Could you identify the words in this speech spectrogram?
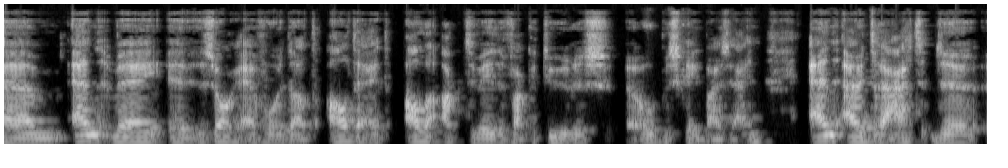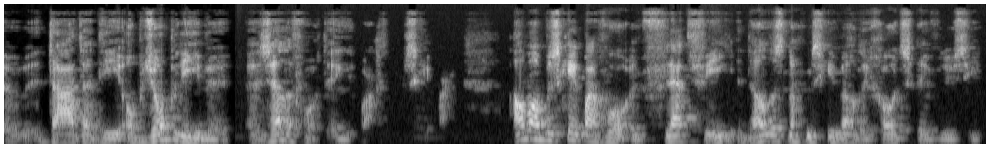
Um, en wij uh, zorgen ervoor dat altijd alle actuele vacatures uh, ook beschikbaar zijn. En uiteraard de data die op Jobliebe zelf wordt ingebracht beschikbaar. Allemaal beschikbaar voor een flat fee. Dat is nog misschien wel de grootste revolutie.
